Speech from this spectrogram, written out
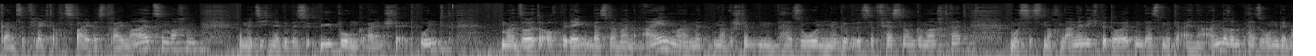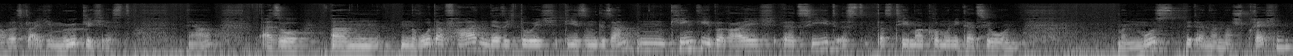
Ganze vielleicht auch zwei bis dreimal zu machen, damit sich eine gewisse Übung einstellt. Und man sollte auch bedenken, dass wenn man einmal mit einer bestimmten Person eine gewisse Fesselung gemacht hat, muss es noch lange nicht bedeuten, dass mit einer anderen Person genau das gleiche möglich ist. Ja, also ähm, ein roter Faden, der sich durch diesen gesamten Kinky-Bereich äh, zieht, ist das Thema Kommunikation. Man muss miteinander sprechen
